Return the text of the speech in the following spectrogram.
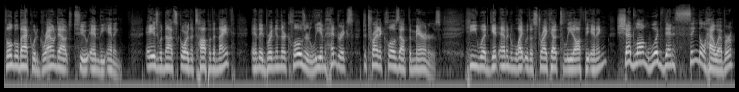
Vogelbach would ground out to end the inning. A's would not score in the top of the ninth, and they'd bring in their closer, Liam Hendriks, to try to close out the Mariners. He would get Evan White with a strikeout to lead off the inning. Shed Long would then single, however.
